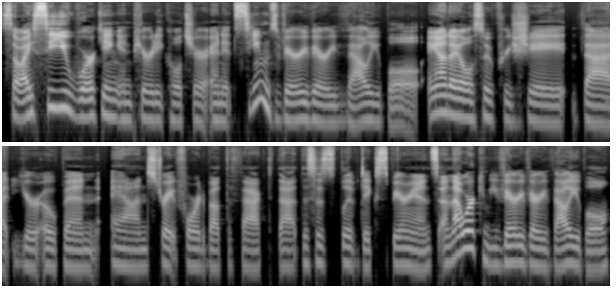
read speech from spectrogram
So I see you working in purity culture and it seems very, very valuable. And I also appreciate that you're open and straightforward about the fact that this is lived experience. And that work can be very, very valuable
